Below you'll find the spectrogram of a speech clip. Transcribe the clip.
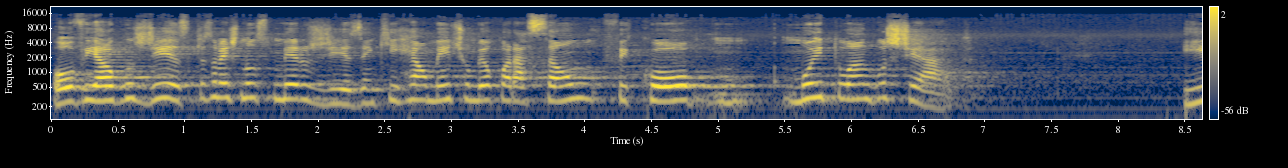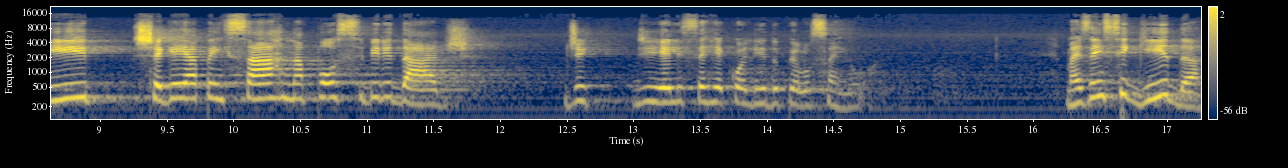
houve alguns dias, principalmente nos primeiros dias, em que realmente o meu coração ficou muito angustiado. E cheguei a pensar na possibilidade de, de ele ser recolhido pelo Senhor. Mas em seguida,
